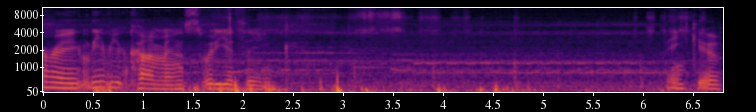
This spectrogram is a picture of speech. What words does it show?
Alright, leave your comments. What do you think? Thank you.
